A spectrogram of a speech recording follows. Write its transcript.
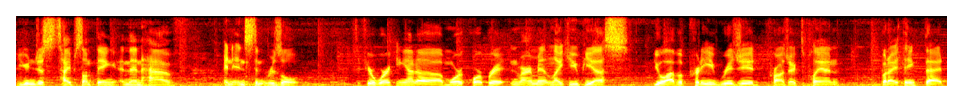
you can just type something and then have an instant result. If you're working at a more corporate environment like UPS, you'll have a pretty rigid project plan. But I think that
